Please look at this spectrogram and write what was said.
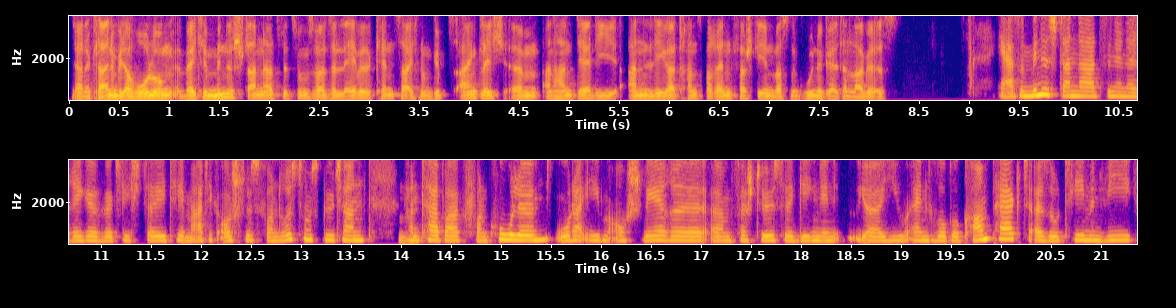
ja, eine kleine Wiederholung. Welche Mindeststandards beziehungsweise Label-Kennzeichnung gibt es eigentlich, ähm, anhand der die Anleger transparent verstehen, was eine grüne Geldanlage ist? Ja, also Mindeststandards sind in der Regel wirklich die Thematik Ausschluss von Rüstungsgütern, mhm. von Tabak, von Kohle oder eben auch schwere ähm, Verstöße gegen den äh, UN Global Compact, also Themen wie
